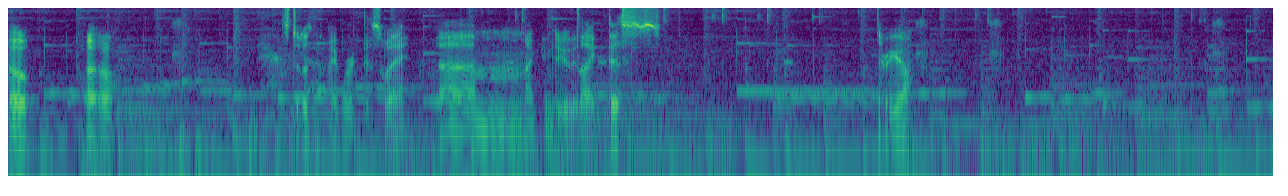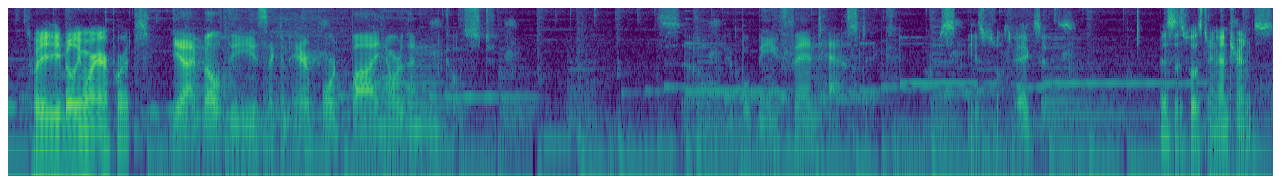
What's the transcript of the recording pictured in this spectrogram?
Oh, uh oh. Still doesn't quite work this way. Um, I can do it like this. There we go. So, what are you building more airports? Yeah, I built the second airport by Northern Coast. So it will be fantastic. Oops, these are supposed to be exits. This is supposed to be an entrance.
